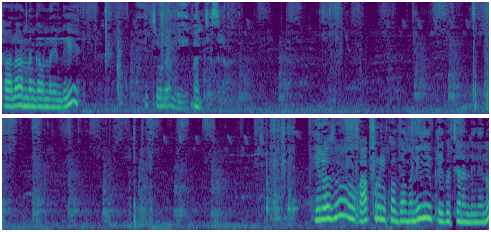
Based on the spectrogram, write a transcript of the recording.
చాలా అందంగా ఉన్నాయండి. చూడండి మంచి అసలు. ఈరోజు ఆకుకూరలు కోద్దామని పైకి వచ్చానండి నేను.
